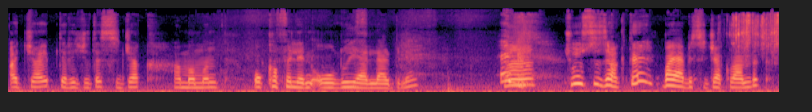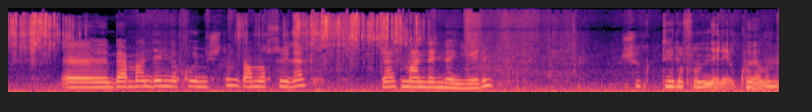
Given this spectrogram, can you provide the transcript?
Acayip derecede sıcak hamamın o kafelerin olduğu yerler bile. Ha, çok sıcaktı. Bayağı bir sıcaklandık. Ee, ben mandalina koymuştum damla suyla. Biraz mandalina yiyelim. Şu telefonu nereye koyalım?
